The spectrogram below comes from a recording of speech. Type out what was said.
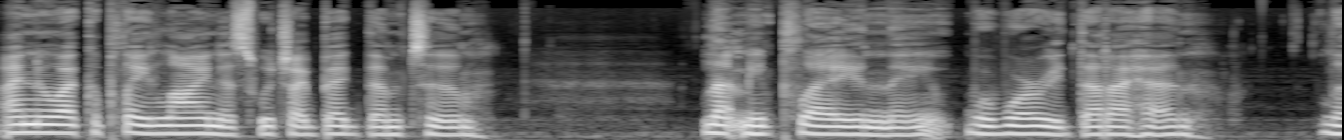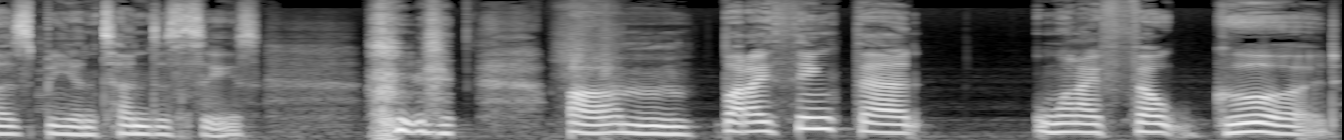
I knew I could play Linus, which I begged them to let me play, and they were worried that I had lesbian tendencies. um, but I think that when I felt good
